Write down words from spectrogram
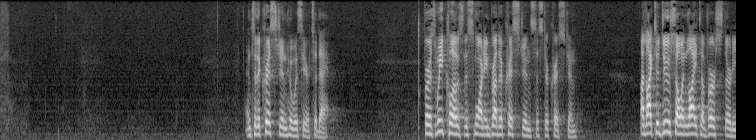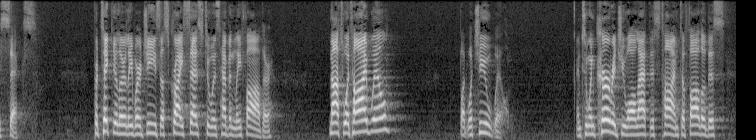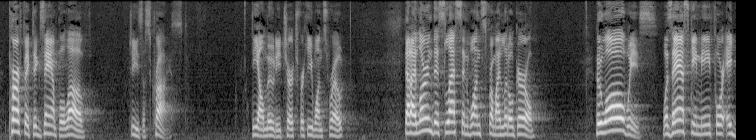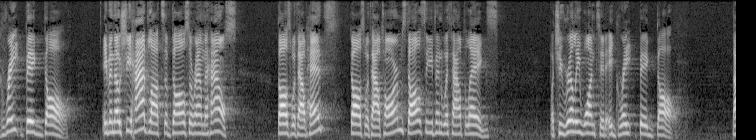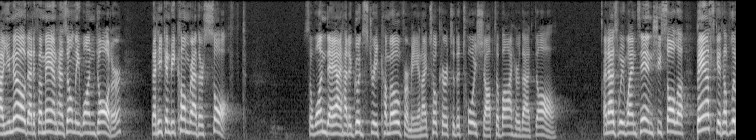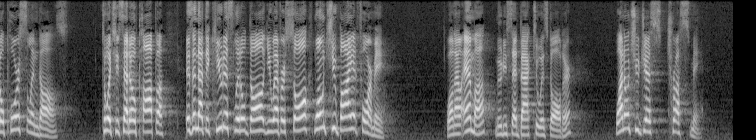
And to the Christian who was here today. For as we close this morning, brother Christian, sister Christian, I'd like to do so in light of verse 36, particularly where Jesus Christ says to his heavenly Father, Not what I will, but what you will. And to encourage you all at this time to follow this perfect example of Jesus Christ. D.L. Moody, church, for he once wrote that I learned this lesson once from my little girl, who always was asking me for a great big doll, even though she had lots of dolls around the house dolls without heads, dolls without arms, dolls even without legs. But she really wanted a great big doll. Now, you know that if a man has only one daughter, that he can become rather soft. So one day I had a good streak come over me, and I took her to the toy shop to buy her that doll. And as we went in, she saw a basket of little porcelain dolls. To which she said, Oh, Papa, isn't that the cutest little doll you ever saw? Won't you buy it for me? Well, now, Emma, Moody said back to his daughter, why don't you just trust me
